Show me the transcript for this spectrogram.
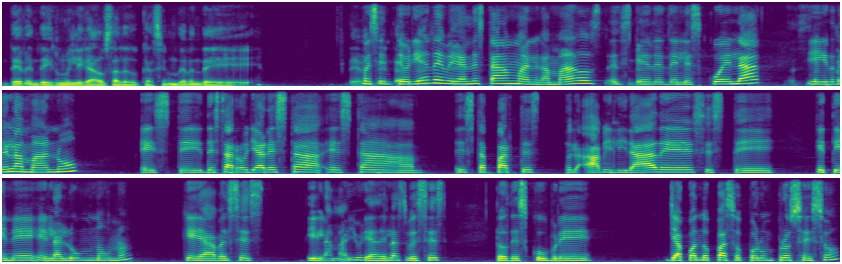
deben de ir muy ligados a la educación, deben de... pues en teoría deberían estar amalgamados este, desde la escuela e ir de la mano, este, desarrollar esta, esta, esta parte, habilidades este, que tiene el alumno, ¿no? Que a veces y la mayoría de las veces lo descubre ya cuando pasó por un proceso,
